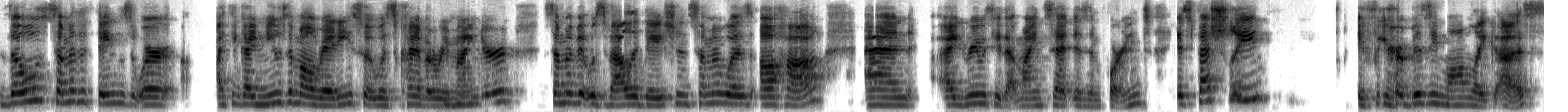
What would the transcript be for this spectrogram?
though some of the things were I think I knew them already, so it was kind of a mm-hmm. reminder. Mm-hmm. Some of it was validation, some of it was aha. And I agree with you that mindset is important, especially if you're a busy mom like us.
